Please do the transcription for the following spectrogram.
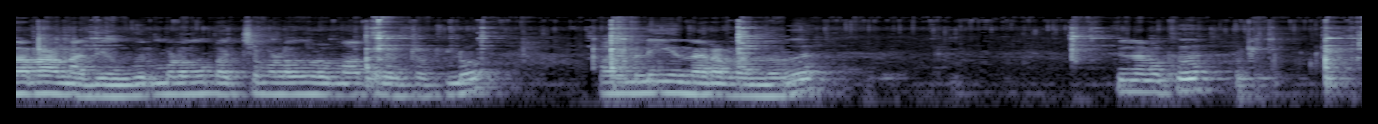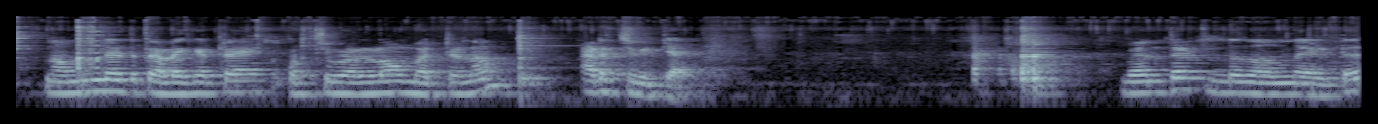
നിറമാണ് അധികം. കുരുമുളകും പച്ചമുളകും മാത്രമേ ഇട്ടിട്ടുള്ളൂ. അതിനീ നിറം വന്നത്. ഇത് നമുക്ക് നന്നായിട്ട് തിളയ്ക്കട്ടെ കുറച്ച് വെള്ളവും പറ്റണം അടച്ചു വയ്ക്കാം വെന്തിട്ടുണ്ട് നന്നായിട്ട്.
